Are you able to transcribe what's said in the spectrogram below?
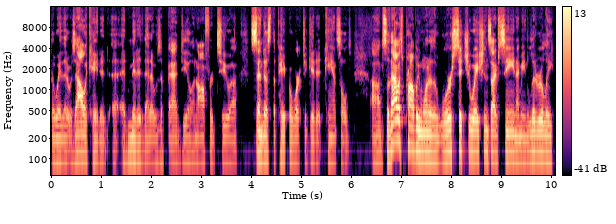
the way that it was allocated, uh, admitted that it was a bad deal and offered to uh, send us the paperwork to get it canceled. Um, so that was probably one of the worst situations I've seen. I mean, literally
